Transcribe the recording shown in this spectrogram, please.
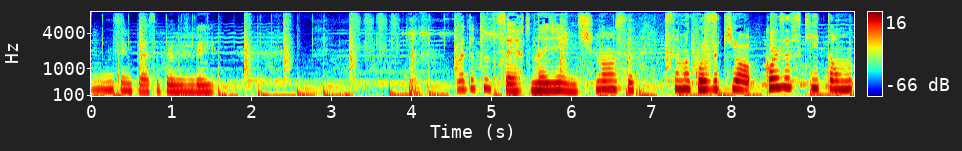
Não tenho pressa para viver. Vai dar tudo certo, né, gente? Nossa, isso é uma coisa que, ó, coisas que estão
